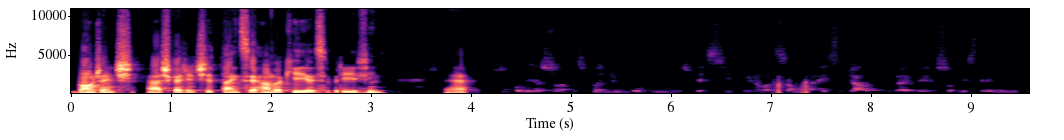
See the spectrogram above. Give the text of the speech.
Bom, gente, acho que a gente está encerrando aqui esse briefing. É... O senhor poderia só expandir um pouco no específico em relação a esse diálogo que vai haver sobre extremismo,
